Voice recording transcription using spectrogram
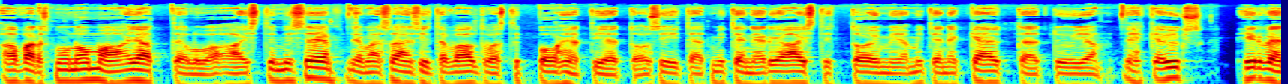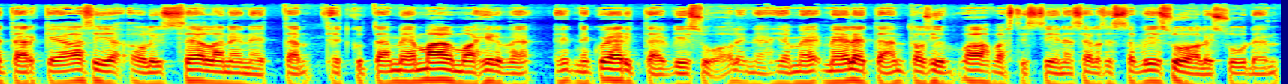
avarsi mun omaa ajattelua aistimiseen ja mä sain siitä valtavasti pohjatietoa siitä, että miten eri aistit toimii ja miten ne käyttäytyy. Ja ehkä yksi hirveän tärkeä asia oli sellainen, että, että kun tämä meidän maailma on hirveän, niin kuin erittäin visuaalinen ja me, me eletään tosi vahvasti siinä sellaisessa visuaalisuuden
